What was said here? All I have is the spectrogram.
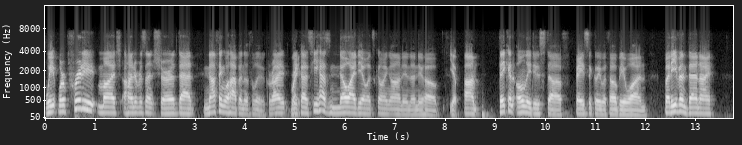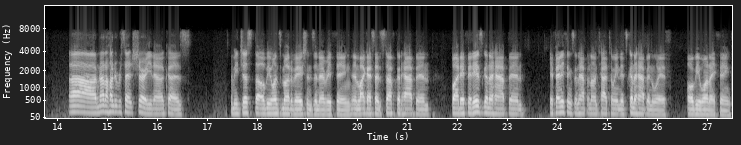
we we're pretty much 100% sure that nothing will happen with Luke, right? right? Because he has no idea what's going on in A New Hope. Yep. Um, they can only do stuff basically with Obi Wan, but even then, I uh, I'm not 100% sure, you know, because I mean, just the Obi Wan's motivations and everything, and like I said, stuff could happen. But if it is gonna happen, if anything's gonna happen on Tatooine, it's gonna happen with Obi Wan, I think,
